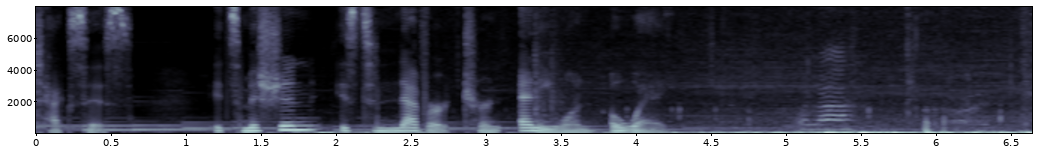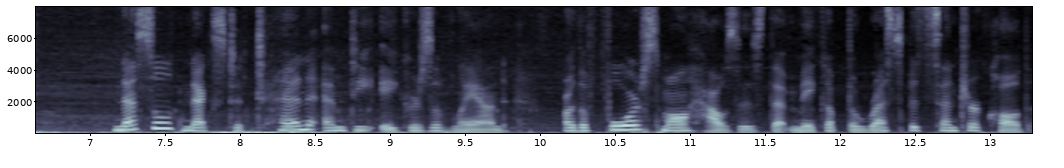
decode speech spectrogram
Texas. Its mission is to never turn anyone away. Nestled next to 10 empty acres of land are the four small houses that make up the respite center called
